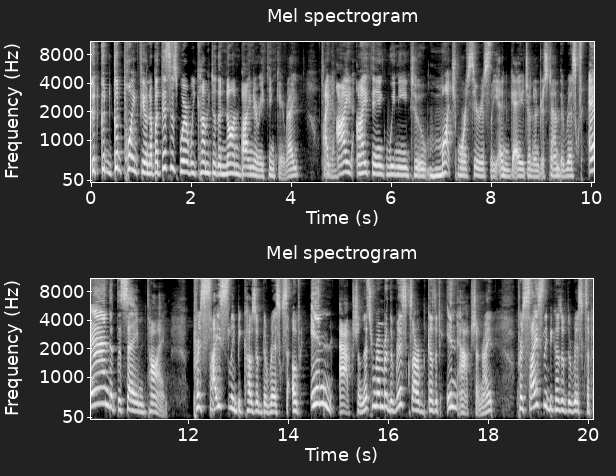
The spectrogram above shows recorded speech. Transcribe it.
Good, good, good point, Fiona. But this is where we come to the non-binary thinking, right? I, I, I think we need to much more seriously engage and understand the risks, and at the same time, precisely because of the risks of inaction. Let's remember the risks are because of inaction, right? Precisely because of the risks of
